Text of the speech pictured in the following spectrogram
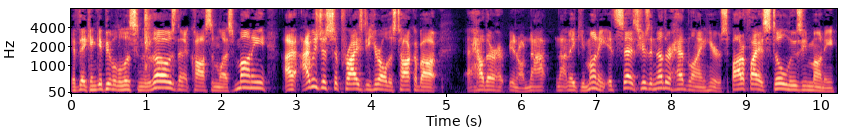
if they can get people to listen to those, then it costs them less money. I, I was just surprised to hear all this talk about how they're you know not not making money. It says here's another headline here: Spotify is still losing money.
